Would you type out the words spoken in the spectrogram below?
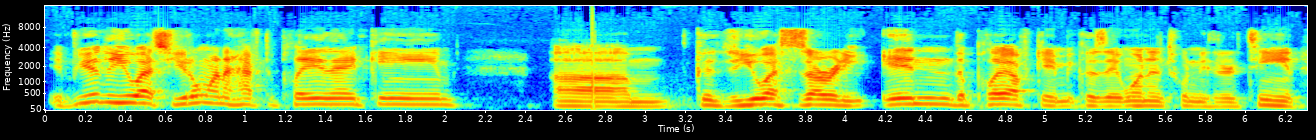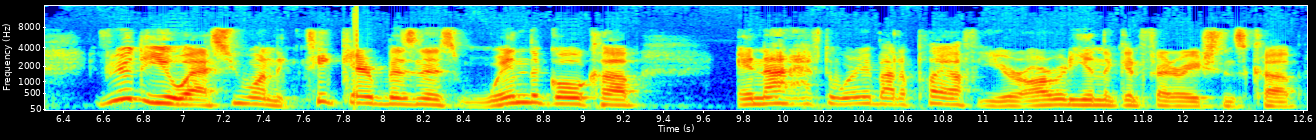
if you're the U.S., you don't want to have to play that game because um, the U.S. is already in the playoff game because they won in 2013. If you're the U.S., you want to take care of business, win the Gold Cup and not have to worry about a playoff. You're already in the Confederations Cup.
